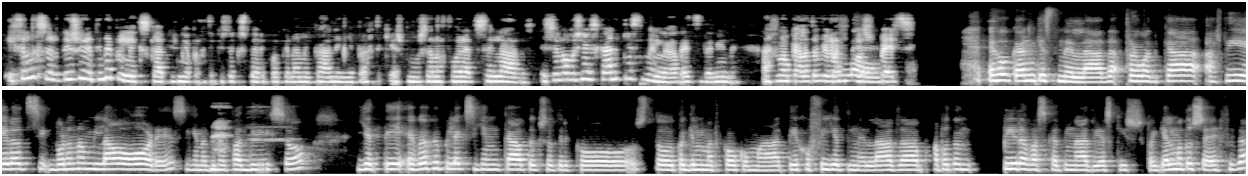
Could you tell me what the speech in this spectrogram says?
Ήθελα να σε ρωτήσω γιατί να επιλέξεις κάποιος μια πρακτική στο εξωτερικό και να μην κάνει μια πρακτική, ας πούμε, σε αναφορά τη Ελλάδα. Εσύ νομίζω έχεις κάνει και στην Ελλάδα, έτσι δεν είναι; Αν θυμάμαι καλά το βιογραφικό ναι. σου πέρσι. Έχω κάνει και στην Ελλάδα. Πραγματικά αυτή η ερώτηση μπορώ να μιλάω ώρες για να την απαντήσω. γιατί εγώ έχω επιλέξει γενικά το εξωτερικό στο επαγγελματικό κομμάτι. Έχω φύγει από την Ελλάδα. Από όταν πήρα βασικά την άδεια ασκήσεω επαγγέλματος, έφυγα.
